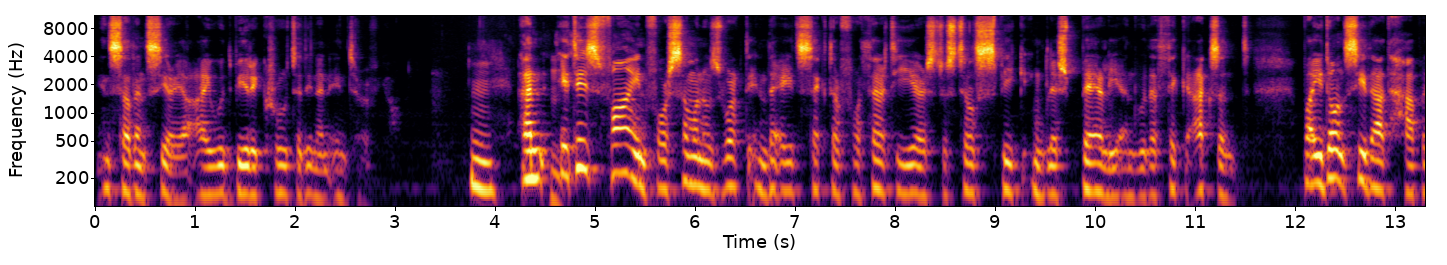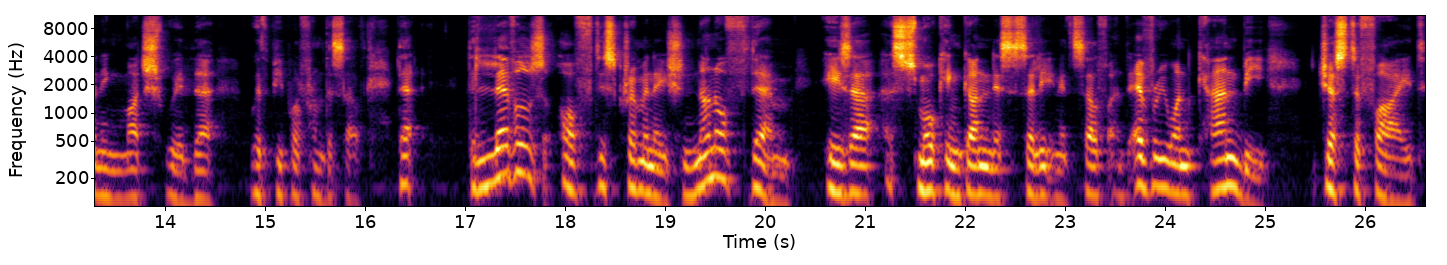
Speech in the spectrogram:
in southern Syria, I would be recruited in an interview. Mm. And mm. it is fine for someone who's worked in the aid sector for 30 years to still speak English barely and with a thick accent. But you don't see that happening much with, uh, with people from the South. The, the levels of discrimination, none of them is a, a smoking gun necessarily in itself, and everyone can be justified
